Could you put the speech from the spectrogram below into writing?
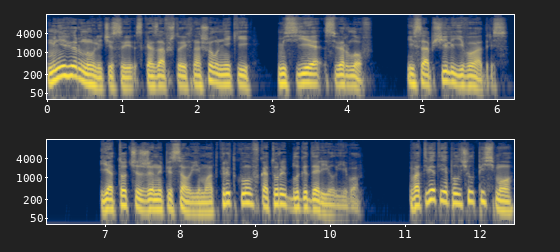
Мне вернули часы, сказав, что их нашел некий месье Сверлов, и сообщили его адрес. Я тотчас же написал ему открытку, в которой благодарил его. В ответ я получил письмо.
